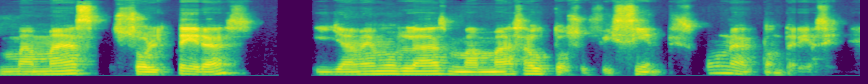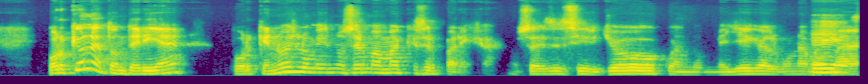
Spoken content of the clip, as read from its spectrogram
mamás solteras y llamémoslas mamás autosuficientes. Una tontería así. ¿Por qué una tontería? Porque no es lo mismo ser mamá que ser pareja. O sea, es decir, yo cuando me llega alguna mamá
